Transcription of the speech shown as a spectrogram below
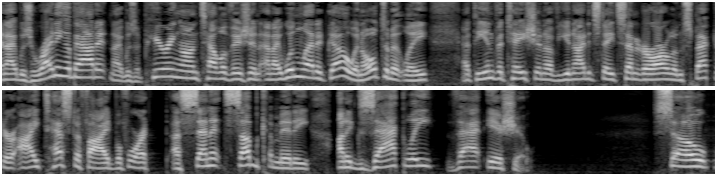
And I was writing about it and I was appearing on television and I wouldn't let it go. And ultimately, at the invitation of United States Senator Arlen Specter, I testified before a, a Senate subcommittee on exactly that issue. So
